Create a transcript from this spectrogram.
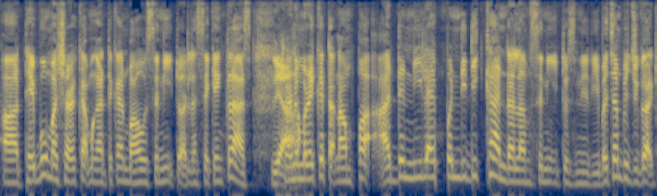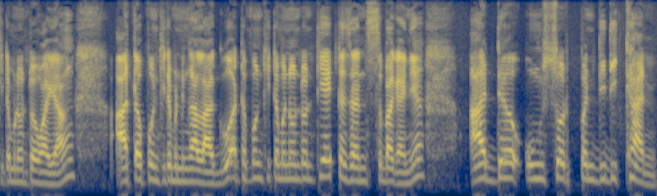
ah, tebu masyarakat mengatakan bahawa seni itu adalah second class. Ya. Kerana mereka tak nampak ada nilai pendidikan dalam seni itu sendiri. Macam tu juga kita menonton wayang ataupun kita mendengar lagu ataupun kita menonton teater dan sebagainya ada unsur pendidikan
